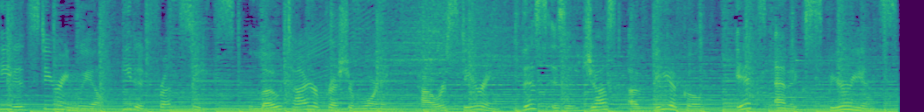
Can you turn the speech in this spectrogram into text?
heated steering wheel, heated front seats, low tire pressure warning, power steering. This isn't just a vehicle, it's an experience.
